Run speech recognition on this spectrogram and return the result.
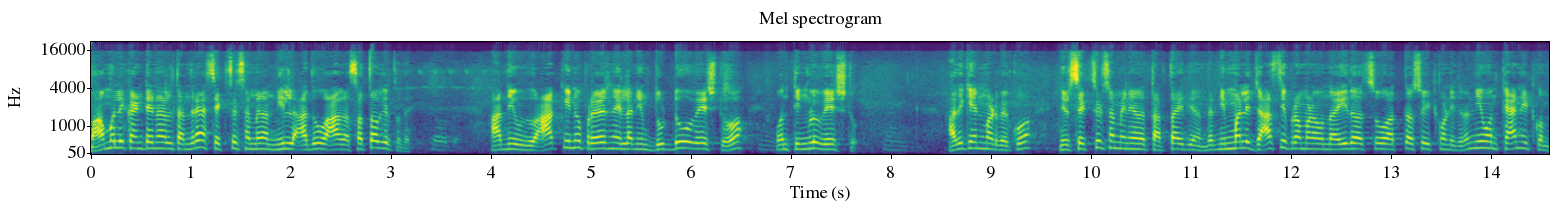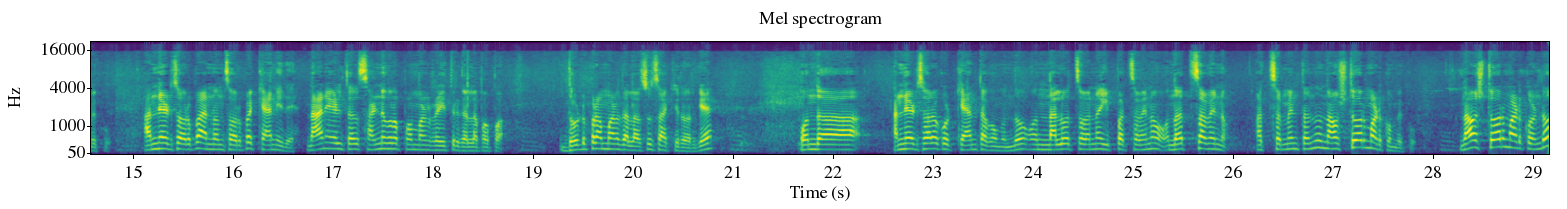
ಮಾಮೂಲಿ ಕಂಟೈನರಲ್ಲಿ ತಂದರೆ ಸೆಕ್ಸಡ್ ಸಮಯ ನಿಲ್, ಅದು ಆಗ ಸತ್ತೋಗಿರ್ತದೆ. ಅದು ನೀವು ಹಾಕಿನೂ ಪ್ರಯೋಜನ ಇಲ್ಲ ನಿಮ್ಮ ದುಡ್ಡು ವೇಸ್ಟು ಒಂದು ತಿಂಗಳು ವೇಸ್ಟು ಅದಕ್ಕೇನು ಮಾಡಬೇಕು? ನೀವು ಸೆಕ್ಸಿಡ್ ಸಮಯ ತರ್ತಾ ಇದ್ದೀರಿ ಅಂದರೆ ನಿಮ್ಮಲ್ಲಿ ಜಾಸ್ತಿ ಪ್ರಮಾಣ ಒಂದು ಐದು ಹಸು, ಹತ್ತು ಹಸು ಇಟ್ಕೊಂಡಿದ್ರೆ ನೀವು ಒಂದು ಕ್ಯಾನ್ ಇಟ್ಕೊಬೇಕು. ಹನ್ನೆರಡು ಸಾವಿರ ರೂಪಾಯಿ, ಹನ್ನೊಂದು ಸಾವಿರ ರೂಪಾಯಿ ಕ್ಯಾನ್ ಇದೆ. ನಾನು ಹೇಳ್ತಾ ಸಣ್ಣ ಪ್ರಮಾಣ ರೈತರಿಗಲ್ಲ ಪಾಪ. ದೊಡ್ಡ ಪ್ರಮಾಣದಲ್ಲಿ ಹಸು ಸಾಕಿರೋರಿಗೆ ಒಂದು ಹನ್ನೆರಡು ಸಾವಿರ ಕೊಟ್ಟು ಕ್ಯಾನ್ ತೊಗೊಂಬಂದು, ಒಂದು ನಲ್ವತ್ತು ಸಾವಿರನೋ, ಇಪ್ಪತ್ತು ಸಾವಿರನೋ, ಒಂದು ಹತ್ತು ಸಾವಿರನೋ, ಹತ್ತು ಸಾವಿರ ತಂದು ನಾವು ಸ್ಟೋರ್ ಮಾಡ್ಕೊಬೇಕು. ನಾವು ಸ್ಟೋರ್ ಮಾಡಿಕೊಂಡು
